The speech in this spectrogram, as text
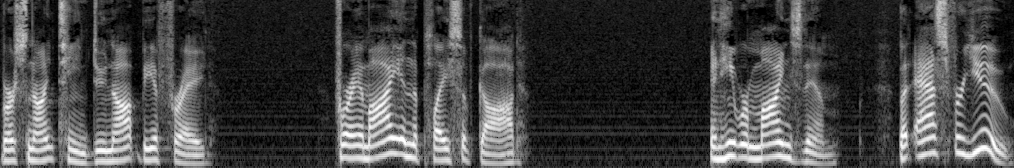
verse 19, Do not be afraid. For am I in the place of God? And he reminds them, But as for you,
